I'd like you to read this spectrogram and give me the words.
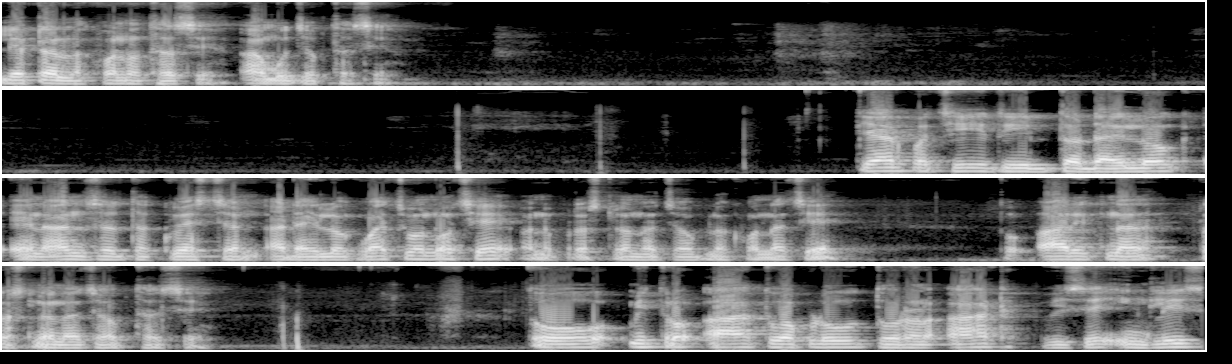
લેટર લખવાનો થશે આ મુજબ થશે ત્યાર પછી read the dialogue and answer the question આ ડાયલોગ વાંચવાનો છે અને પ્રશ્નના જવાબ લખવાના છે. તો આ રીતના પ્રશ્નના જવાબ થશે. તો મિત્રો, આ હતું આપણું ધોરણ આઠ વિષય ઇંગ્લિશ.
